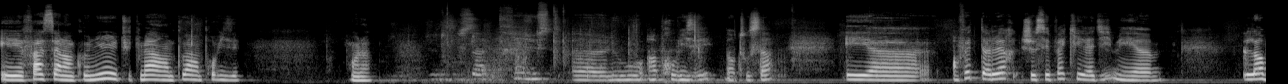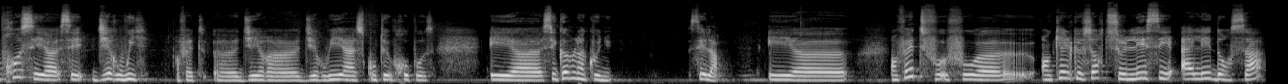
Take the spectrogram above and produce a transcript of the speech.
Et face à l'inconnu, tu te mets un peu à improviser. Voilà. Je trouve ça très juste, euh, le mot improviser dans tout ça. Et euh, en fait, tout à l'heure, je sais pas qui l'a dit, mais euh, l'impro, c'est euh, c'est dire oui, en fait. Euh, dire, euh, dire oui à ce qu'on te propose. Et euh, c'est comme l'inconnu. C'est là. Et en fait, il faut, faut en quelque sorte se laisser aller dans ça.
